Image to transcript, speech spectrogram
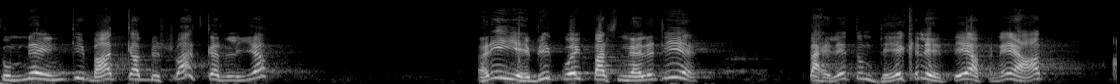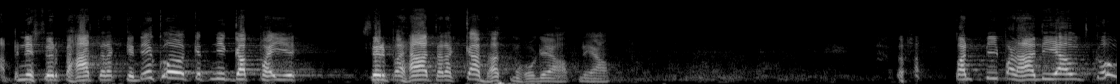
तुमने इनकी बात का विश्वास कर लिया? अरे, ये भी कोई पर्सनैलिटी है। पहले तुम देख लेते अपने आप। अपने सिर पर हाथ रख के देखो, कितनी गप है ये। सिर पर हाथ रखा भस्म हो गया अपने आप। पट्टी पढ़ा दिया उसको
